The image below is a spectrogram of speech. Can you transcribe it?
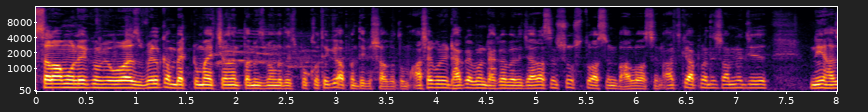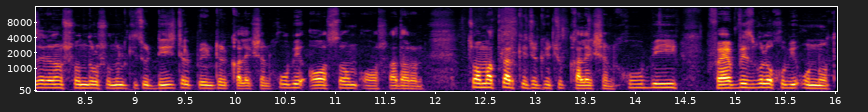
আসসালামু আলাইকুম viewers, welcome back to my channel Tamij Bangladesh পক্ষ থেকে আপনাদেরকে স্বাগতম। আশা করি ঢাকা এবং ঢাকা বাইরে যারা আছেন, সুস্থ আছেন, ভালো আছেন। আজকে আপনাদের সামনে যে নিয়ে হাজির হলাম সুন্দর সুন্দর কিছু ডিজিটাল প্রিন্টের কালেকশন খুবই অসম অসাধারণ, চমৎকার কিছু কিছু কালেকশন খুবই ফ্যাব্রিক্সগুলো খুবই উন্নত।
